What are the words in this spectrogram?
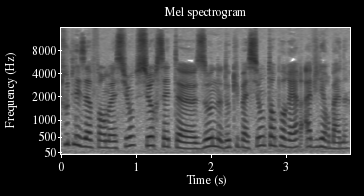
toutes les informations sur cette euh, zone d'occupation temporaire à Villeurbanne.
